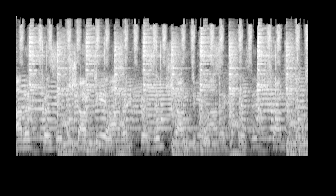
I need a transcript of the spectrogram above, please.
arık kızım şanti kız. Arık kızım şanti kız. Arık kızım şanti kız.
